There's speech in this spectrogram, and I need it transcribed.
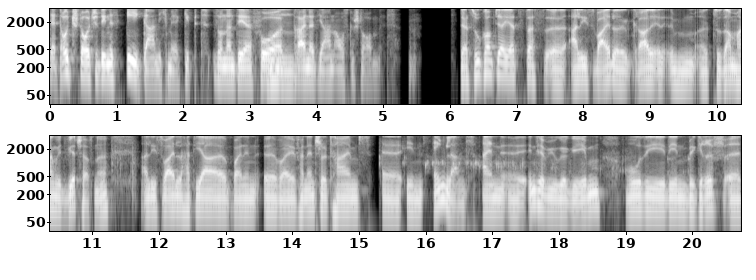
der Deutsch-Deutsche, den es eh gar nicht mehr gibt, sondern der vor mhm. 300 Jahren ausgestorben ist. Dazu kommt ja jetzt, dass äh, Alice Weidel gerade im äh, Zusammenhang mit Wirtschaft, ne? Alice Weidel hat ja bei den äh, bei Financial Times äh, in England ein äh, Interview gegeben, wo sie den Begriff äh,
